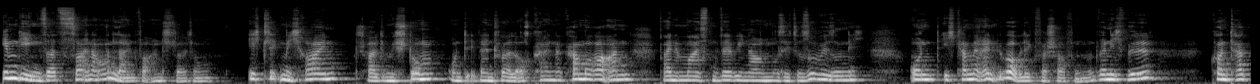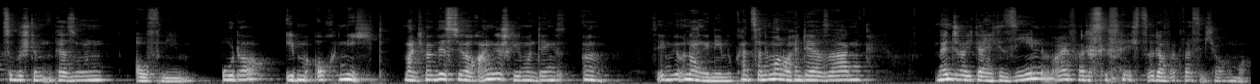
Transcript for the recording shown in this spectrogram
Im Gegensatz zu einer Online-Veranstaltung. Ich klicke mich rein, schalte mich stumm und eventuell auch keine Kamera an. Bei den meisten Webinaren muss ich das sowieso nicht. Und ich kann mir einen Überblick verschaffen. Und wenn ich will, Kontakt zu bestimmten Personen aufnehmen oder eben auch nicht. Manchmal wirst du ja auch angeschrieben und denkst, äh, ist irgendwie unangenehm. Du kannst dann immer noch hinterher sagen, Mensch, habe ich gar nicht gesehen im Eifer des Gefechts oder was weiß ich auch immer.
